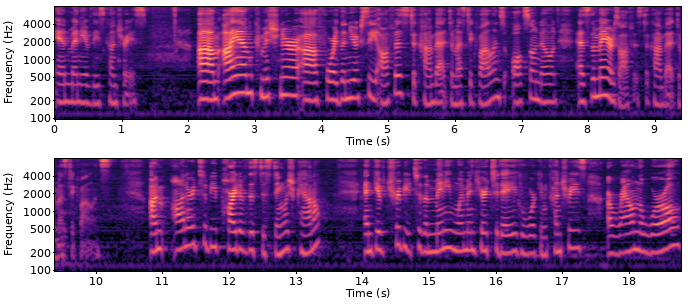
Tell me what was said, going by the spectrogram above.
in many of these countries. Um, I am Commissioner uh, for the New York City Office to Combat Domestic Violence, also known as the Mayor's Office to Combat Domestic Violence. I'm honored to be part of this distinguished panel, and give tribute to the many women here today who work in countries around the world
